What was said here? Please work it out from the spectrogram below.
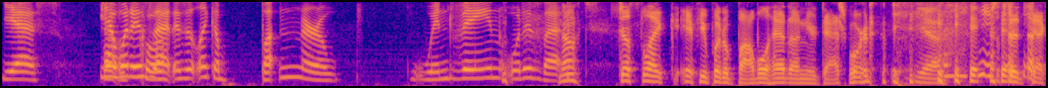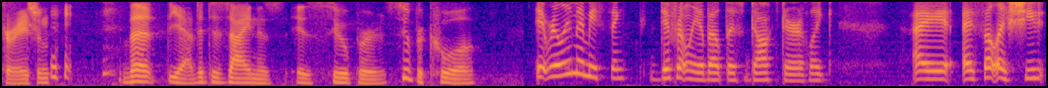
Yes. That yeah, what is cool. that? Is it like a button or a wind vane? What is that? No, it's just like if you put a bobblehead on your dashboard, Yeah. just a decoration. The yeah, the design is is super super cool. It really made me think differently about this doctor. Like I I felt like she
